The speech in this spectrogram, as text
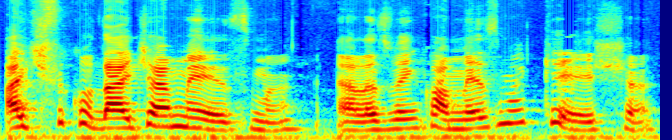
a dificuldade é a mesma. Elas vêm com a mesma queixa.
